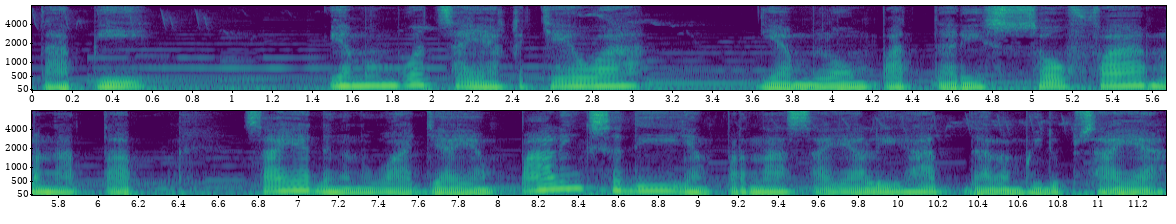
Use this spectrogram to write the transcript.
Tapi, yang membuat saya kecewa, dia melompat dari sofa menatap saya dengan wajah yang paling sedih yang pernah saya lihat dalam hidup saya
